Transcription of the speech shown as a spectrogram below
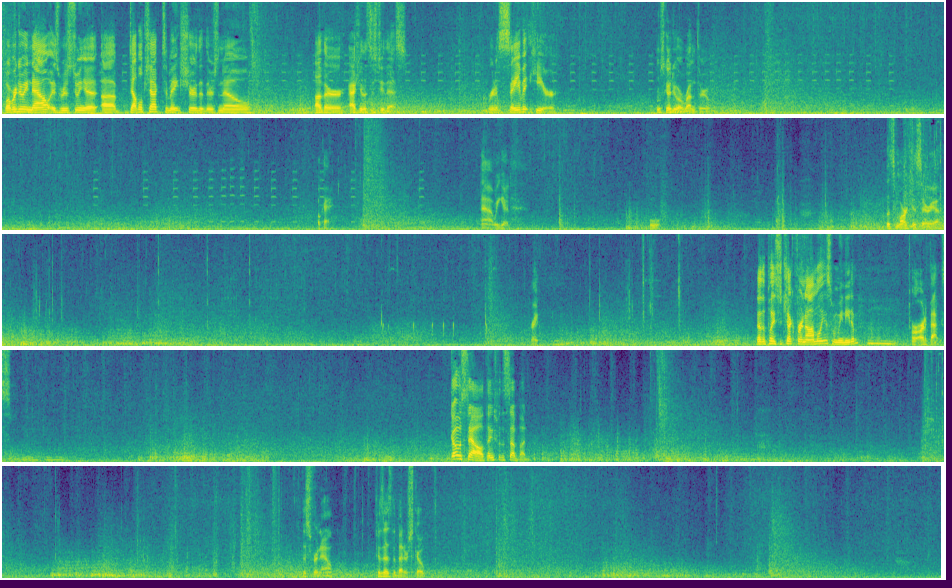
What we're doing now is we're just doing a, a double check to make sure that there's no other... Actually, let's just do this. We're going to save it here. I'm just going to do a run through. Okay. Ah, we good. Ooh. Let's mark this area. Great. Another place to check for anomalies when we need them. Mm-hmm. Or artifacts. Ghost Owl, thanks for the sub, bud. This for now, because that's the better scope.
